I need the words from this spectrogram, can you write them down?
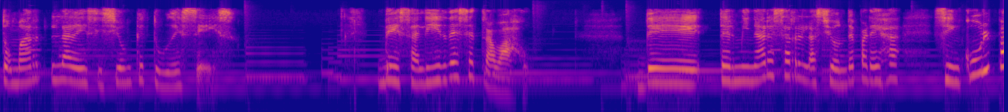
tomar la decisión que tú desees, de salir de ese trabajo, de terminar esa relación de pareja sin culpa,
